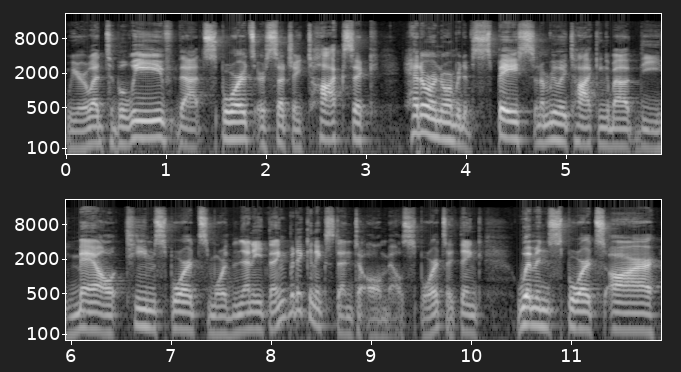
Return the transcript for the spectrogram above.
We are led to believe that sports are such a toxic, heteronormative space, and I'm really talking about the male team sports more than anything, but it can extend to all male sports. I think women's sports are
